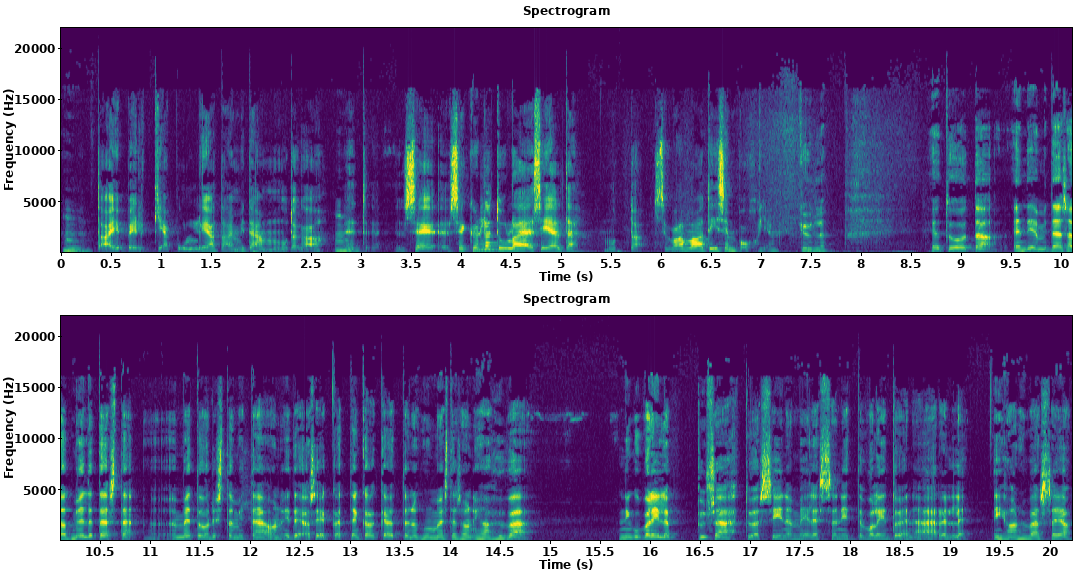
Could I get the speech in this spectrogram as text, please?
mm. tai pelkkiä pullia tai mitään muutakaan. Mm. Et se, se kyllä tulee sieltä, mutta se vaan vaatii sen pohjan. Kyllä. Ja tuota, en tiedä, mitä sä oot mieltä tästä metodista, mitä on itse asiakkaiden kanssa käyttänyt. Mun mielestä se on ihan hyvä niin kuin välillä pysähtyä siinä mielessä niiden valintojen äärelle. Ihan hyvässä ja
